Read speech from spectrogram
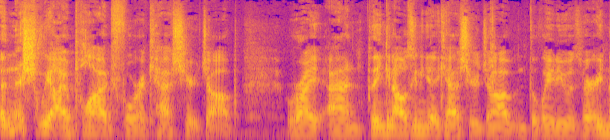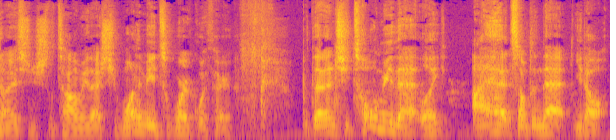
initially I applied for a cashier job, right? And thinking I was gonna get a cashier job, and the lady was very nice and she'll tell me that she wanted me to work with her, but then she told me that like I had something that you know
